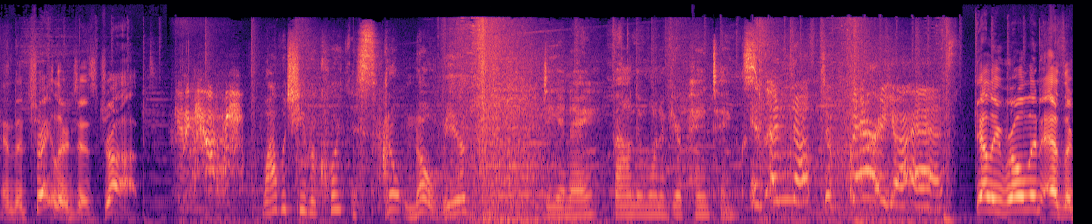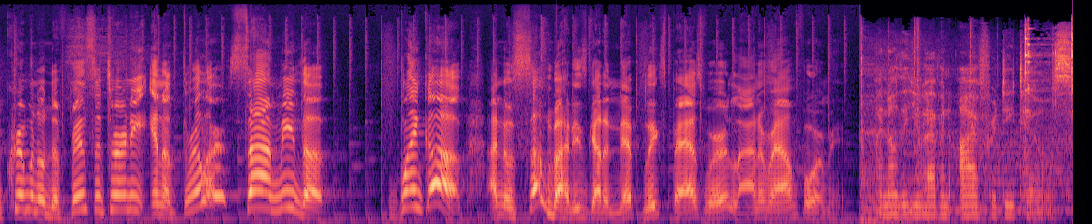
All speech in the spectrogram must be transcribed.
and the trailer just dropped. Why would she record this? I don't know, Mia. DNA found in one of your paintings. It's enough to bury your ass. Kelly Rowland as a criminal defense attorney in a thriller? Sign me the blank up. I know somebody's got a Netflix password lying around for me. I know that you have an eye for details,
